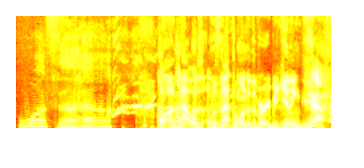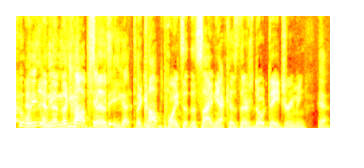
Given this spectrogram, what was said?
"What the hell?" well, and that was was that the one at the very beginning? Yeah, And, we- and we- then the cop says ticketed- he got the cop points at the sign. Yeah, because there's no daydreaming. Yeah.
